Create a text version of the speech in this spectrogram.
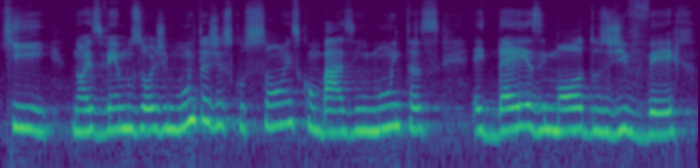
que nós vemos hoje muitas discussões com base em muitas ideias e modos de ver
